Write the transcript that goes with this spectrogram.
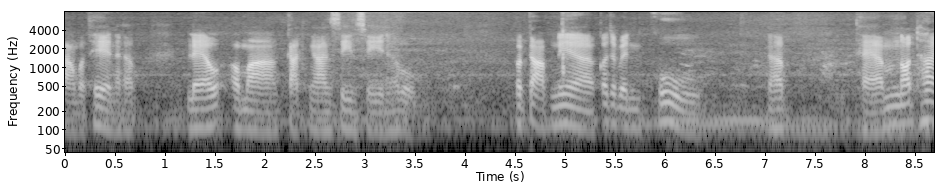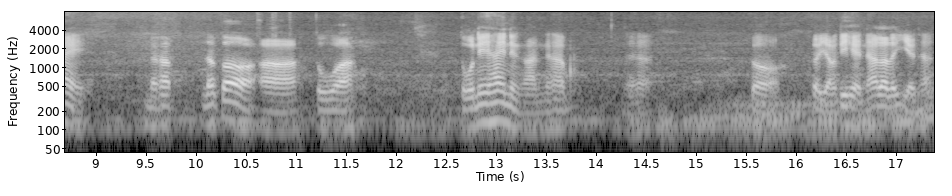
ต่างประเทศนะครับ แล้วเอามากัดงาน CNC นะครับผมประกับเนี่ยก็จะเป็นคู่นะครับ แถมน็อตให้นะครับ แล้วก็ตัวตัวนี้ให้หนึ่งอันนะครับนะฮะ ก็ก็อย่างที่เห็นนะรายละเอียดนะ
